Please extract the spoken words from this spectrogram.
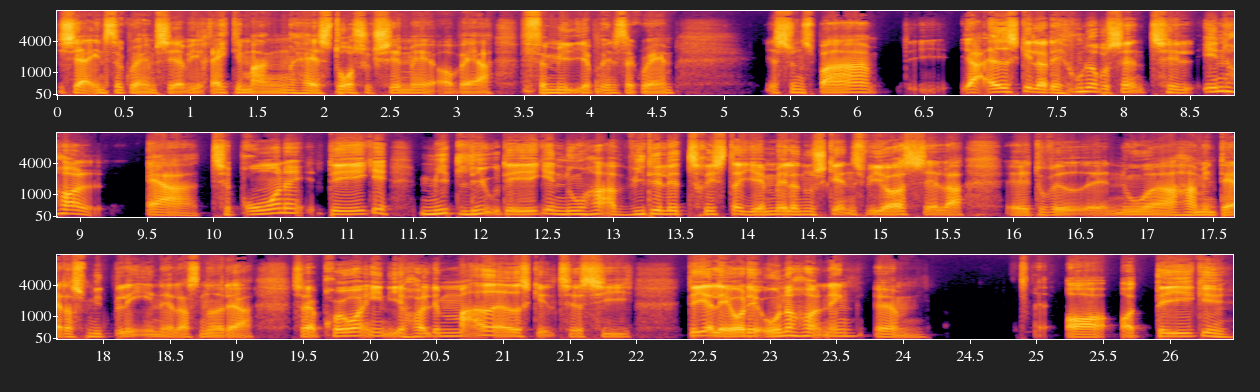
især Instagram ser vi rigtig mange have stor succes med at være familie på Instagram. Jeg synes bare, jeg adskiller det 100% til indhold, er til brugerne. Det er ikke mit liv. Det er ikke, nu har vi det lidt trist derhjemme, eller nu skændes vi også, eller øh, du ved, øh, nu nu har min datter smidt blæen, eller sådan noget der. Så jeg prøver egentlig at holde det meget adskilt til at sige, det jeg laver, det er underholdning. Øhm, og, og det er ikke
